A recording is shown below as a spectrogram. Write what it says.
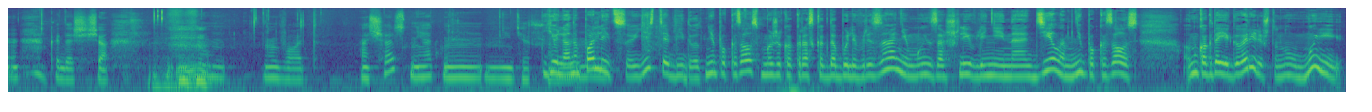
Когда же еще. Вот. А сейчас нет, не, не держу. Юля, а на полицию есть обида? Вот мне показалось, мы же как раз, когда были в Рязани, мы зашли в линейное отдел, и мне показалось, ну, когда ей говорили, что, ну, мы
